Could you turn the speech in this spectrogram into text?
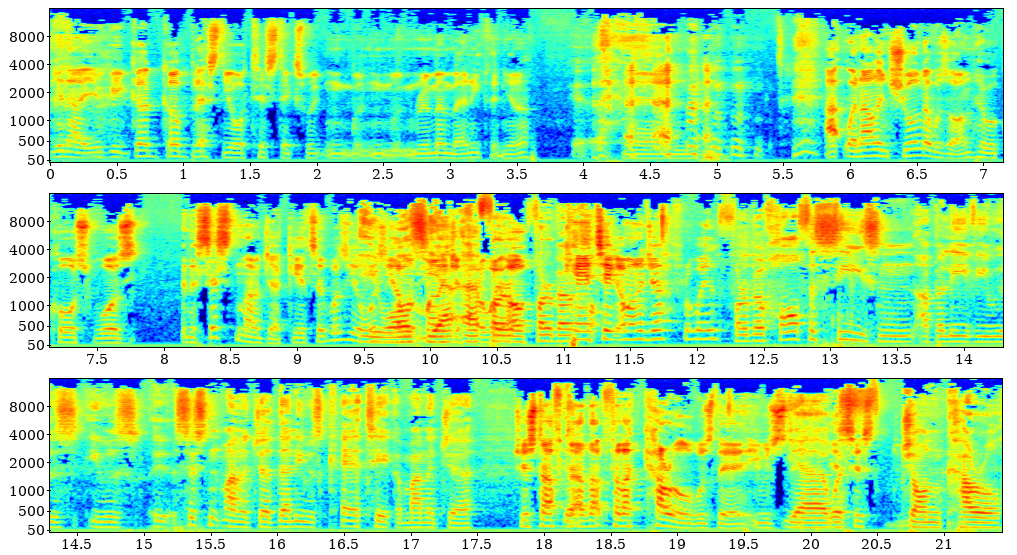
you know you get- God God bless the autistics. We can, we can, remember anything, you know. Um, uh, when Alan Shoulder was on, who of course was an assistant manager at Gateshead, was he? Or He was was, a manager yeah, for uh, a while? for- Or for about- caretaker manager for a while. For about half a season, I believe he was he was assistant manager. Then he was caretaker manager. Just after Yeah. that fella Carroll was there, he was Yeah, with assist- John Carroll.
